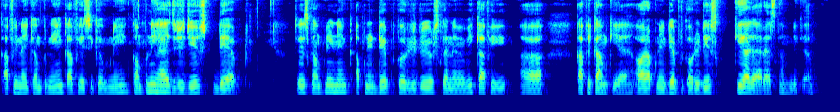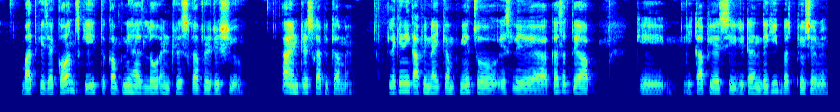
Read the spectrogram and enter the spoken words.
काफ़ी नई कंपनी है, काफ़ी अच्छी कंपनी है। कंपनी हैज़ रिड्यूस्ड डेप्ट तो इस कंपनी ने अपनी डेप्ट को रिड्यूस करने में भी काफ़ी काफ़ी काम किया है और अपनी डेप्ट को रिड्यूस किया जा रहा है इस कंपनी का। बात की जाए कौनस की तो company has low interest coverage ratio हाँ इंटरेस्ट काफ़ी कम है, लेकिन ये काफ़ी नई कंपनी है तो इसलिए कह सकते हो आप कि ये काफ़ी अच्छी रिटर्न देगी बस फ्यूचर में।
